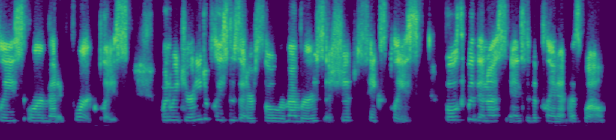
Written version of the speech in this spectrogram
place or a metaphoric place. When we journey to places that our soul remembers, a shift takes place both within us and to the planet as well.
